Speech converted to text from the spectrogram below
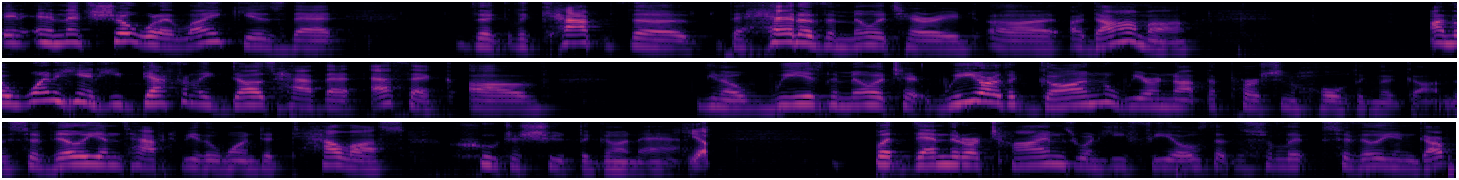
and, and that show what I like is that the the cap the the head of the military uh, Adama on the one hand he definitely does have that ethic of you know we as the military we are the gun we are not the person holding the gun the civilians have to be the one to tell us who to shoot the gun at Yep. but then there are times when he feels that the civilian gov-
